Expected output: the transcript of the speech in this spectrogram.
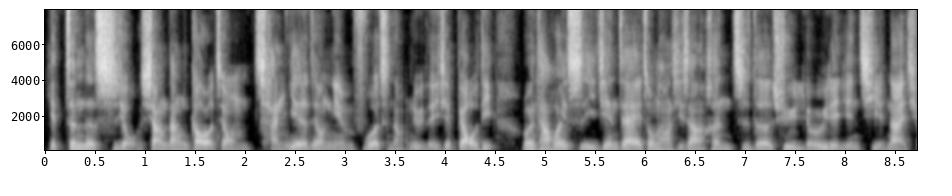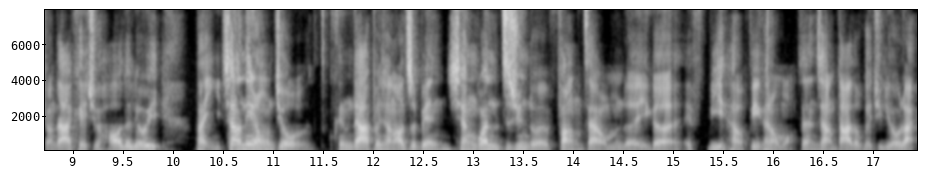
也真的是有相当高的这种产业的这种年复合成长率的一些标的。因为它会是一件在中长期上很值得去留意的一间企业。那也希望大家可以去好好的留意。那以上的内容就跟大家分享到这边，相关的资讯都会放在我们的一个 FB 还有 B 站的网站上，大家都可以去浏览。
